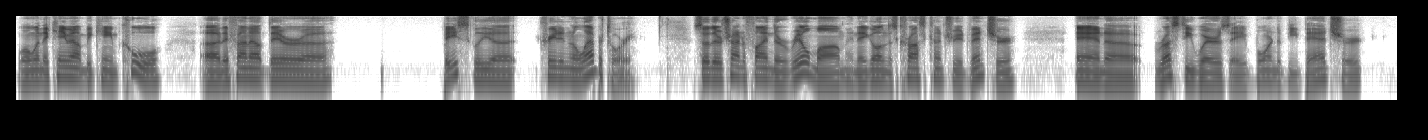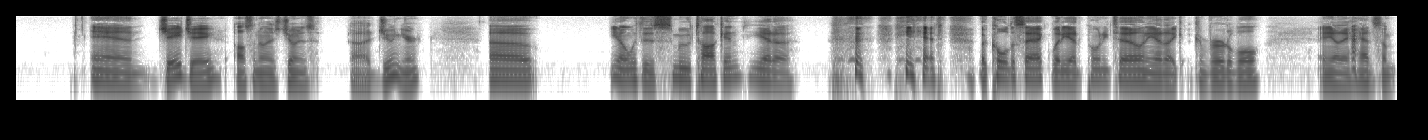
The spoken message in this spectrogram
Well, when they came out and became cool, uh, they found out they were uh, basically uh, created in a laboratory. So they're trying to find their real mom, and they go on this cross country adventure. And uh, Rusty wears a Born to Be Bad shirt, and JJ, also known as Jonas uh, Jr., uh, you know, with his smooth talking, he had a he had a cul-de-sac, but he had a ponytail, and he had like a convertible, and you know they had some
